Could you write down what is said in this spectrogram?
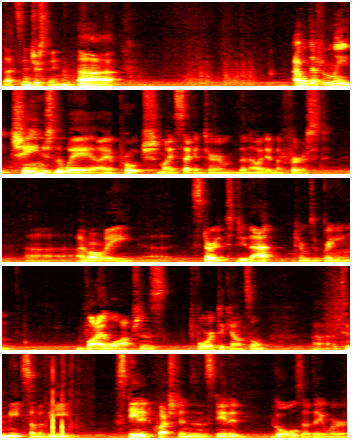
that's interesting. Uh, I will definitely change the way I approach my second term than how I did my first. Uh, I've already uh, started to do that in terms of bringing viable options forward to council uh, to meet some of the stated questions and stated goals that they were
